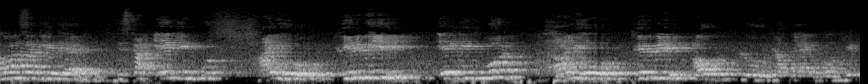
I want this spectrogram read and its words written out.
कौन सा गेट है जिसका एक इनपुट हाई हो फिर भी एक इनपुट हाई हो फिर भी आउटपुट लो हो जाता है वह गेट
